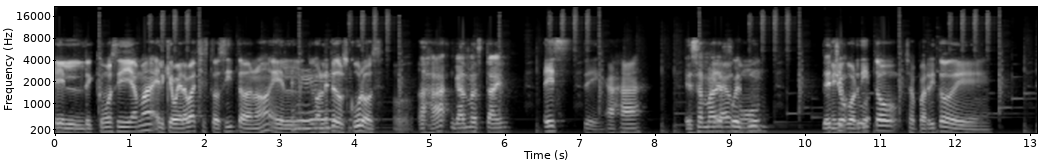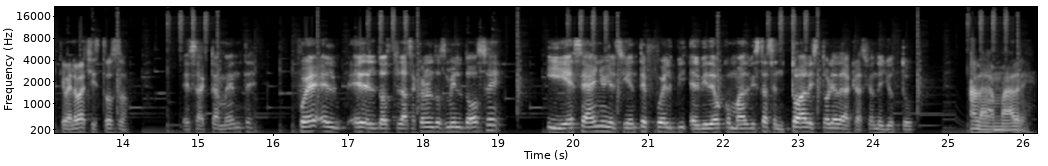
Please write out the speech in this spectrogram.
el, de, ¿cómo se llama? El que bailaba chistosito, ¿no? El con lentes oscuros. Ajá, Gamma Stein. Este, ajá. Esa madre fue el boom. De hecho, gordito, chaparrito de que bailaba chistoso. Exactamente. Fue el, el la sacó en el 2012 y ese año y el siguiente fue el, el video con más vistas en toda la historia de la creación de YouTube. A la madre.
